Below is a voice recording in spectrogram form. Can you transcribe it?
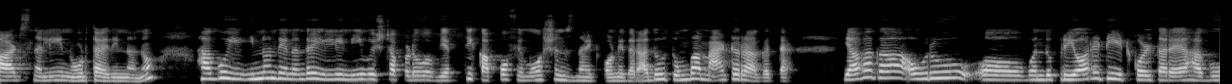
ಕಾರ್ಡ್ಸ್ನಲ್ಲಿ ನೋಡ್ತಾ ಇದ್ದೀನಿ ನಾನು. ಹಾಗೂ ಇನ್ನೊಂದೇನಂದ್ರೆ ಇಲ್ಲಿ ನೀವು ಇಷ್ಟಪಡುವ ವ್ಯಕ್ತಿ ಕಪ್ ಆಫ್ ಎಮೋಷನ್ಸ್ನ ಇಟ್ಕೊಂಡಿದ್ದಾರೆ. ಅದು ತುಂಬಾ ಮ್ಯಾಟರ್ ಆಗತ್ತೆ. ಯಾವಾಗ ಅವರು ಒಂದು ಪ್ರಿಯಾರಿಟಿ ಇಟ್ಕೊಳ್ತಾರೆ ಹಾಗೂ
